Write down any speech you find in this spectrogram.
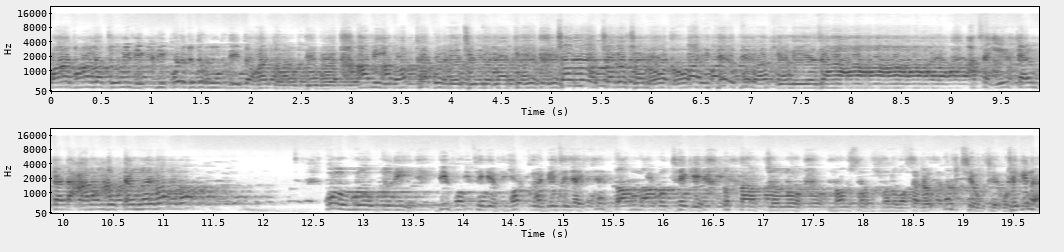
পাঁচ বিঘা জমি বিক্রি করে যদি উঠ দিতে হয় তো উঠ দিব। আমি রক্ষা করে নিয়েছি তোমাকে। চলো চলো চলো, বাড়িতে তোমাকে নিয়ে যায় আচ্ছা এই টাইমটা আনন্দের টাইম নয় বাবা কোন লোক যদি বিপদ থেকে ভট করে বেঁচে যায়, খুব দারুণ বিপদ থেকে, তো তার জন্য মানুষের ভালোবাসাটা উঠছে উঠে উঠে কিনা?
